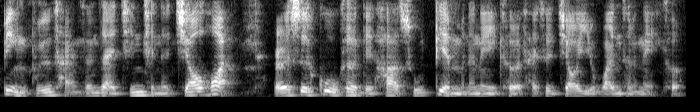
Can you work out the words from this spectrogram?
并不是产生在金钱的交换，而是顾客得踏出店门的那一刻，才是交易完成的那一刻。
